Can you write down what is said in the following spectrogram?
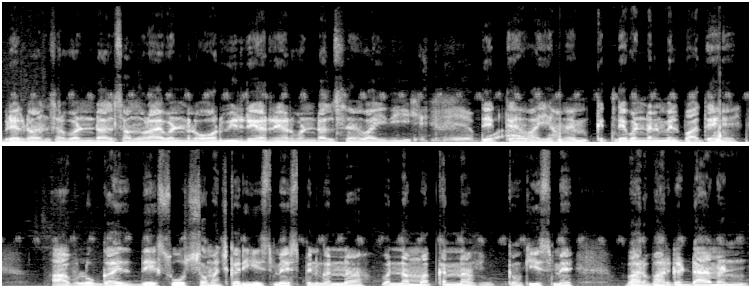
Break dancer bundle samurai bundle और भी रेयर रेयर बंडल्स हैं भाई जी। देखते हैं भाई हमें कितने बंडल मिल पाते हैं। आप लोग गाइस देख, सोच समझ कर ही इसमें स्पिन करना, वरना मत करना, क्योंकि इसमें भर भर कर डायमंड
